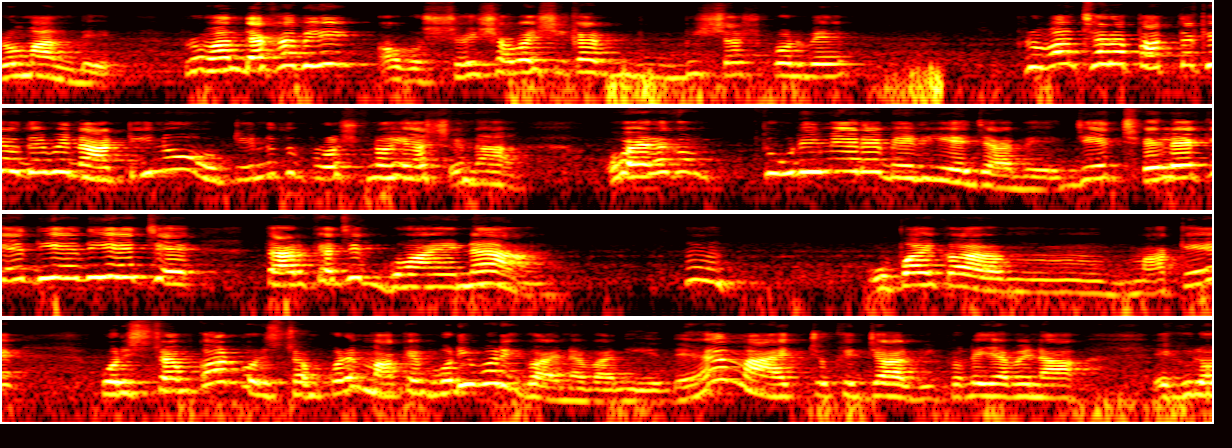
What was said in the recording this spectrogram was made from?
প্রমাণ দে। প্রমাণ দেখাবি, অবশ্যই সবাই স্বীকার বিশ্বাস করবে। প্রমাণ ছাড়া পাত্তা কেউ দেবে না। টিনু টিনু তো প্রশ্নই আসে না। ও এরকম তুড়ি মেরে বেরিয়ে যাবে। যে ছেলেকে দিয়ে দিয়েছে, তার কাছে গয়না। হুম, উপায় মাকে পরিশ্রম কর, পরিশ্রম করে মাকে ভরি ভরি গয়না বানিয়ে দে। হ্যাঁ মায়ের চোখে জল বিফলে যাবে না। এগুলো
